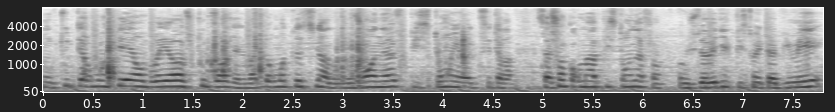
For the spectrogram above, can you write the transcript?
Donc, tout est remonté, embrayage, tout le bordel. Maintenant, on remonte le cylindre. On met joint neuf, piston, et etc. Sachant qu'on remet un piston neuf. hein. Comme je vous avais dit, le piston est abîmé.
